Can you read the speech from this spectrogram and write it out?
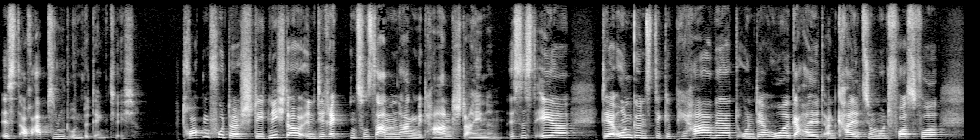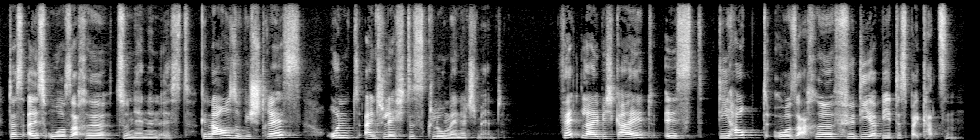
ist auch absolut unbedenklich. Trockenfutter steht nicht in direktem Zusammenhang mit Harnsteinen. Es ist eher der ungünstige pH-Wert und der hohe Gehalt an Kalzium und Phosphor, das als Ursache zu nennen ist. Genauso wie Stress und ein schlechtes Klo-Management. Fettleibigkeit ist die Hauptursache für Diabetes bei Katzen.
